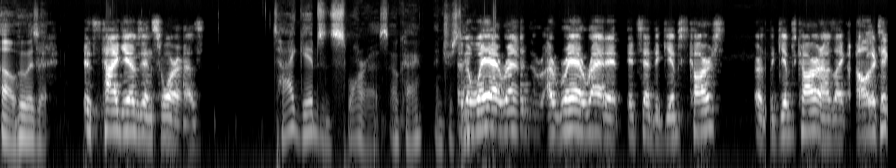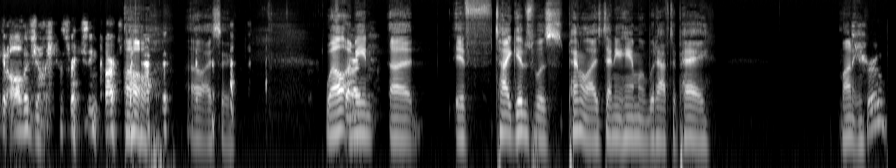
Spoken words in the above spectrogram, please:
Oh, who is it? It's Ty Gibbs and Suarez. Ty Gibbs and Suarez. Okay, interesting. And the way I read, I way I read it, it said the Gibbs cars or the Gibbs car, and I was like, oh, they're taking all the Joe Gibbs racing cars. Oh, oh, I see. Well, Sorry. I mean, uh, if Ty Gibbs was penalized, Denny Hamlin would have to pay money. That's true.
